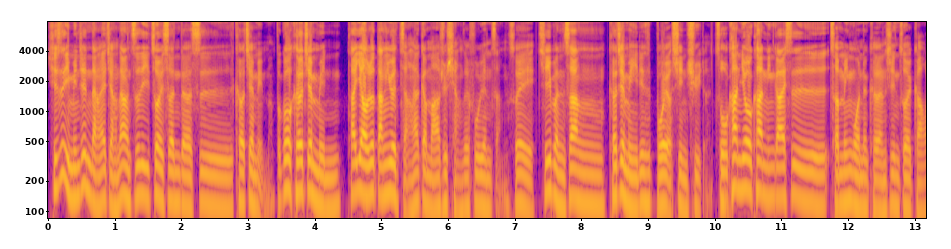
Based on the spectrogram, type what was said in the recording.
其实以民进党来讲，当然资历最深的是柯建铭嘛。不过柯建铭他要就当院长，他干嘛要去抢这副院长？所以基本上柯建铭一定是不会有兴趣的。左看右看，应该是陈明文的可能性最高。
